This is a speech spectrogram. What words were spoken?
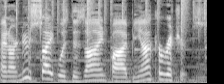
and our new site was designed by Bianca Richards.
